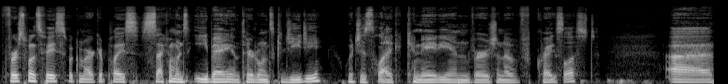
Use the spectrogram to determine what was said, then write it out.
first one's Facebook Marketplace, second one's eBay, and third one's Kijiji, which is like a Canadian version of Craigslist. Uh,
